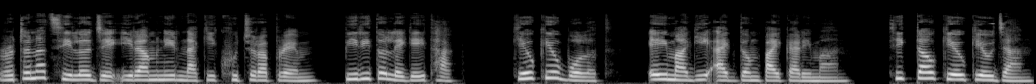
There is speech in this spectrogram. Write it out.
রটনা ছিল যে ইরামনির নাকি খুচরা প্রেম, পীড়িত লেগেই থাক। কেউ কেউ বলত, এই মাগি একদম পাইকারি মান। ঠিকটাও কেউ কেউ যান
